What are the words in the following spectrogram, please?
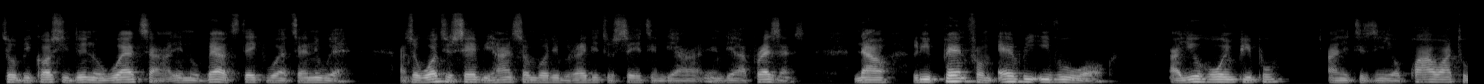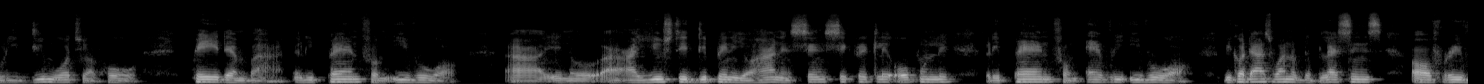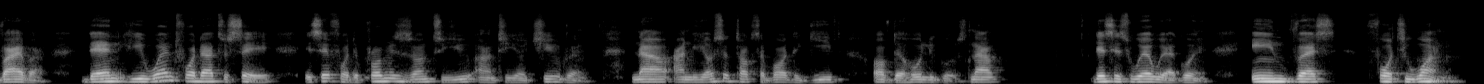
So because you do know words are, you know, belts take words anywhere. And so what you say behind somebody, be ready to say it in their in their presence. Now, repent from every evil work. Are you owing people? And it is in your power to redeem what you have owed. Pay them back. Repent from evil work. Uh, you know, are you still dipping your hand in sin secretly, openly? Repent from every evil work because that's one of the blessings of revival. Then he went further to say, he said, For the promises unto you and to your children. Now, and he also talks about the gift of the Holy Ghost. Now, this is where we are going. In verse 41,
